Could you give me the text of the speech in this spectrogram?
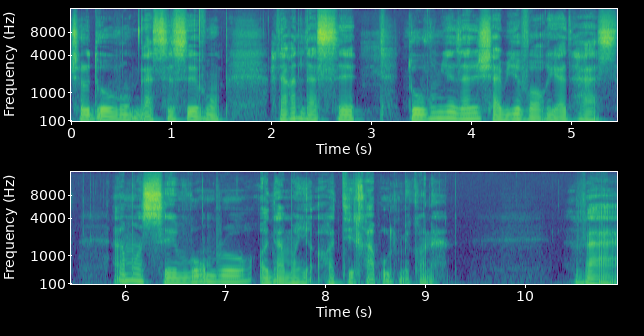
چرا دوم؟ دست سوم. حداقل دست دوم یه ذره شبیه واقعیت هست. اما سوم رو آدمای عادی قبول می‌کنن. و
